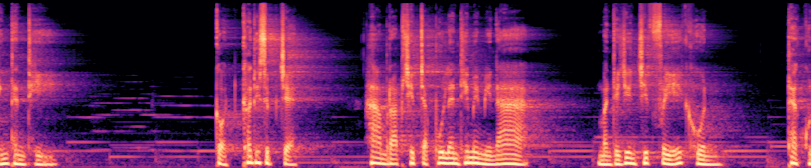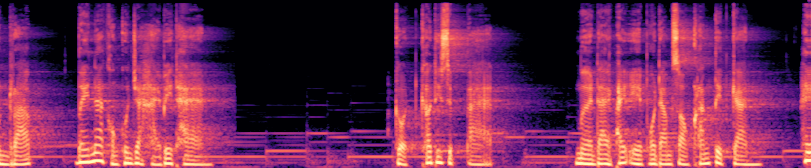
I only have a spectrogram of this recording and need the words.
ทิ้งทันที กฎข้อที่ 17 ห้ามรับชิปจากผู้เล่นที่ไม่มีหน้า มันจะยื่นชิปฟรีให้คุณ ถ้าคุณรับใบหน้าของคุณจะหายไปแทน กฎข้อที่ 18 เมื่อได้ไพ่เอโพดำสองครั้งติดกัน ให้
